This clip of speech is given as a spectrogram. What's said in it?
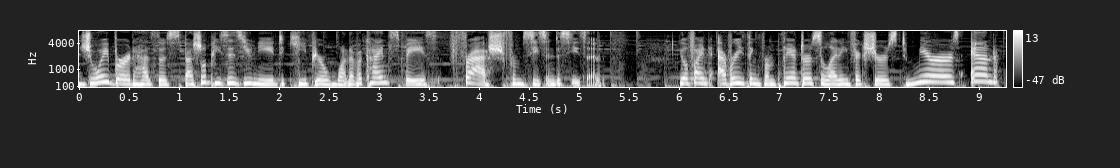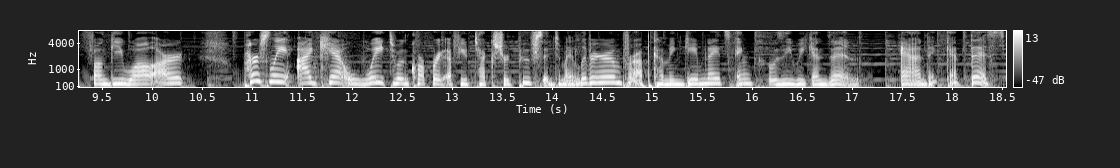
Joybird has those special pieces you need to keep your one of a kind space fresh from season to season. You'll find everything from planters to lighting fixtures to mirrors and funky wall art. Personally, I can't wait to incorporate a few textured poofs into my living room for upcoming game nights and cozy weekends in. And get this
